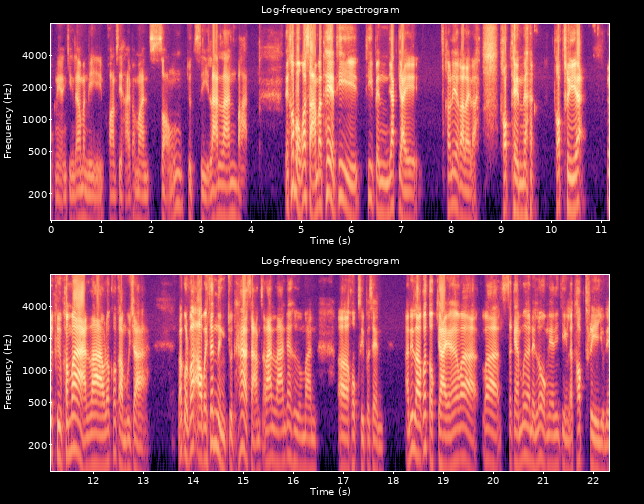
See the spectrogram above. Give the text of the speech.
กเนี่ยจริงๆแล้วมันมีความเสียหายประมาณ 2.4 ล้านล้านบาท แต่เขาบอกว่าสามประเทศที่ที่เป็นยักษ์ใหญ่เขาเรียกอะไรล่ะท็อป 10 นะท็อปทรีอะก็คือพม่าลาวแล้วก็กัมพูชา ปรากฏว่าเอาไปสักหนึ่งจุดห้าสามล้านล้านก็คือประมันหกสิบเปอร์เซ็นตอันนี้เราก็ตกใจนะว่าว่าสแกมเมอร์ในโลกเนี่ยจริงๆ แล้วท็อปทรีอยู่ใน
